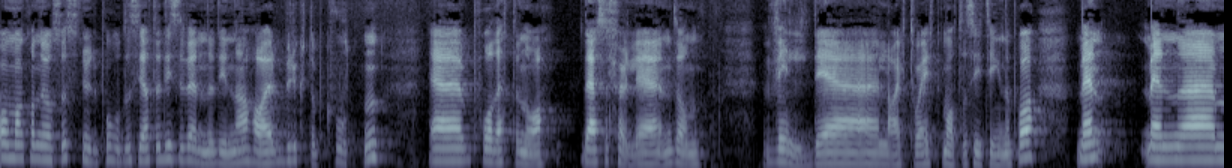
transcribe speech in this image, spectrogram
og man kan jo også snu det på hodet og si at disse vennene dine har brukt opp kvoten Eh, på dette nå. Det er selvfølgelig en sånn veldig lightweight måte å si tingene på. Men, men eh,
